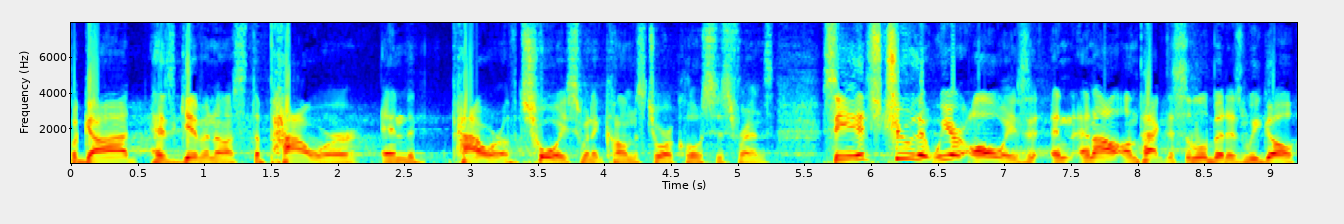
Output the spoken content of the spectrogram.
But God has given us the power and the power of choice when it comes to our closest friends. See, it's true that we are always, and, and I'll unpack this a little bit as we go,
